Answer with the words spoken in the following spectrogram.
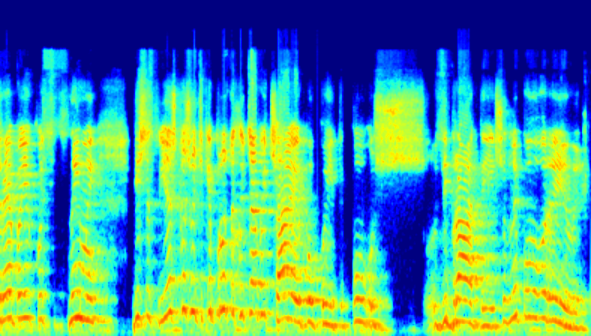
треба якось з ними більше. Я ж кажу, тільки просто хоча б чаю попити, по, зібрати їх, щоб вони поговорили.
